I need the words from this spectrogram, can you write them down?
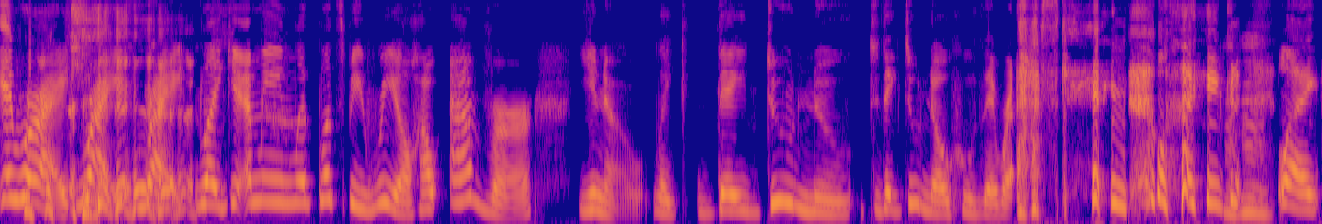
yeah, right, right, right. Like, I mean, let, let's be real. However, you know, like they do knew, they do know who they were asking. like, Mhm. like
